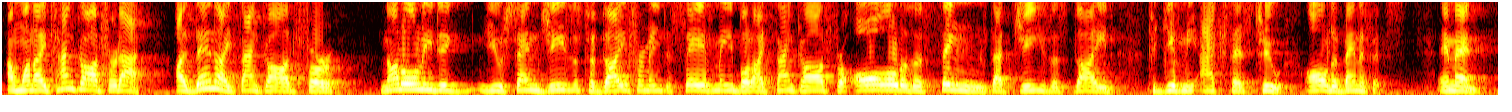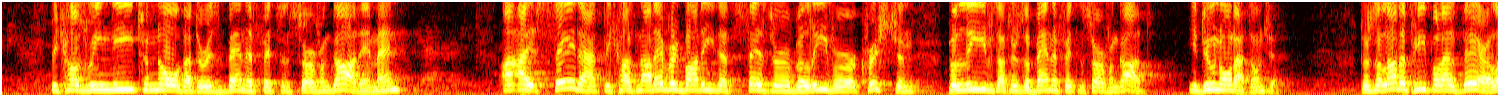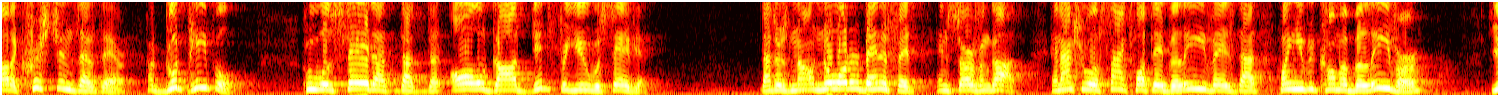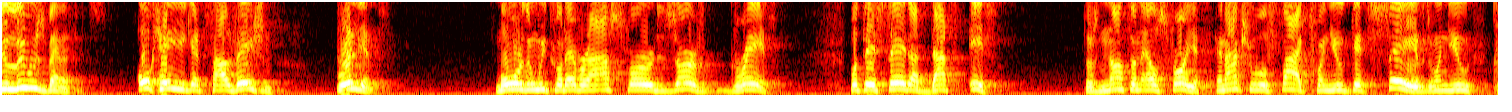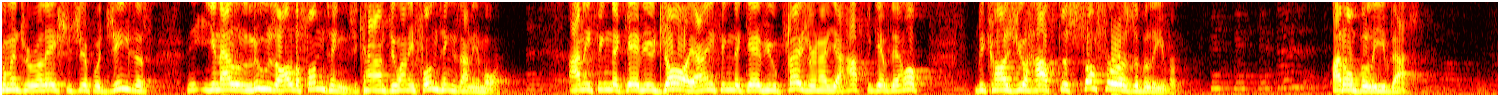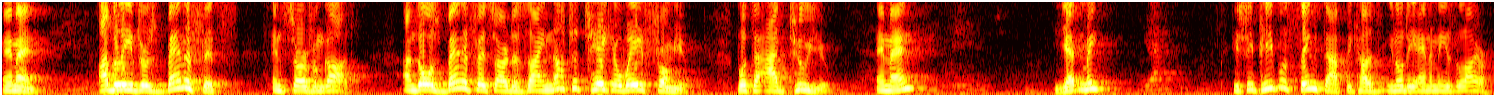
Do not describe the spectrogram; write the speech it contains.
And when I thank God for that, I then I thank God for not only did you send Jesus to die for me, to save me, but I thank God for all of the things that Jesus died to give me access to, all the benefits. Amen. Because we need to know that there is benefits in serving God. Amen. I, I say that because not everybody that says they're a believer or a Christian believes that there's a benefit in serving God. You do know that, don't you? There's a lot of people out there, a lot of Christians out there, are good people, who will say that, that, that all God did for you was save you. That there's no, no other benefit in serving God. In actual fact, what they believe is that when you become a believer, you lose benefits. Okay, you get salvation. Brilliant. More than we could ever ask for or deserve. Great. But they say that that's it. There's nothing else for you. In actual fact, when you get saved, when you come into a relationship with Jesus, you now lose all the fun things. You can't do any fun things anymore. Anything that gave you joy, anything that gave you pleasure, now you have to give them up because you have to suffer as a believer. I don't believe that. Amen. I believe there's benefits in serving God. And those benefits are designed not to take away from you, but to add to you. Amen. You get me? Yeah. You see, people think that because, you know, the enemy is a liar.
